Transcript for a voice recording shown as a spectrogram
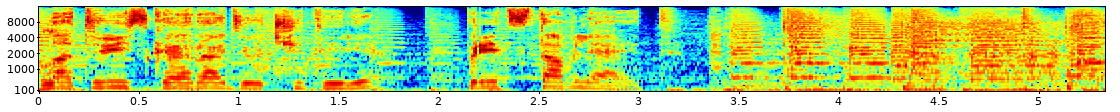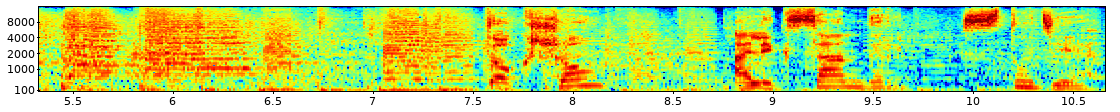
Латвийское радио 4 представляет Ток-шоу «Александр Студия».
